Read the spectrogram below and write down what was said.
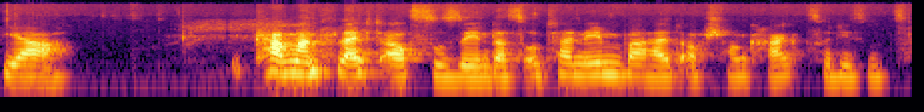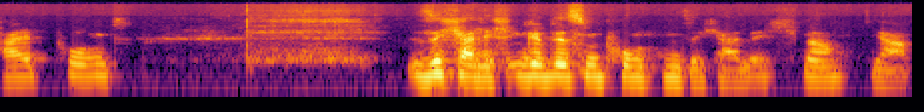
ja, kann man vielleicht auch so sehen. Das Unternehmen war halt auch schon krank zu diesem Zeitpunkt. Sicherlich, in gewissen Punkten sicherlich. Ne? Ja,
